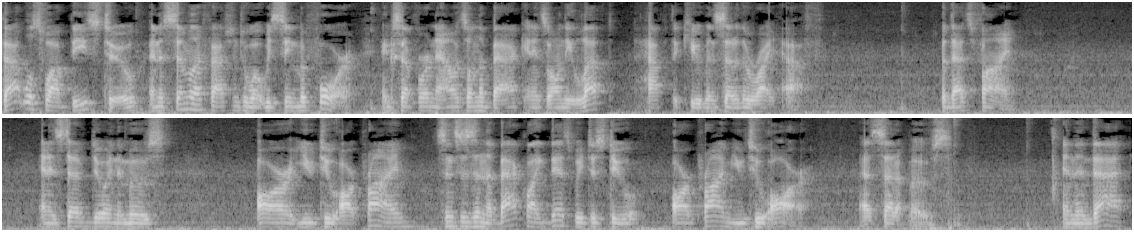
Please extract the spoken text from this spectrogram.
That will swap these two in a similar fashion to what we've seen before, except for now it's on the back and it's on the left half of the cube instead of the right half. But that's fine. And instead of doing the moves R, U2, R prime, since it's in the back like this, we just do R prime, U2, R as setup moves. And then that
